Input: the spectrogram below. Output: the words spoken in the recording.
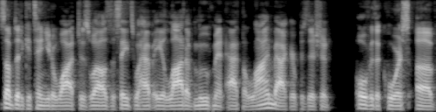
something to continue to watch as well as the Saints will have a lot of movement at the linebacker position over the course of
